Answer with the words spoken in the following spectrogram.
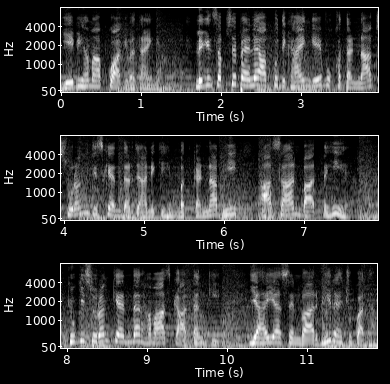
ये भी हम आपको आगे बताएँगे। लेकिन सबसे पहले आपको दिखाएँगे वो खतरनाक सुरंग जिसके अंदर जाने की हिम्मत करना भी आसान बात नहीं है, क्योंकि सुरंग के अंदर हमास का आतंकी याहिया सिनवार भी रह चुका था।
